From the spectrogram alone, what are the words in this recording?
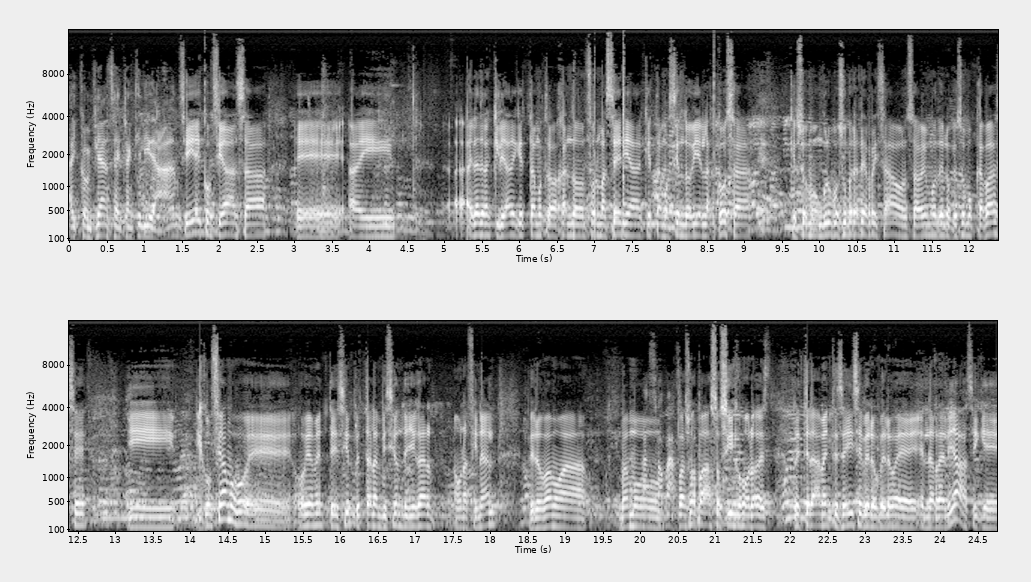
Hay confianza, hay tranquilidad. Sí, hay confianza, eh, hay, hay la tranquilidad de que estamos trabajando en forma seria, que estamos haciendo bien las cosas, que somos un grupo súper aterrizado, sabemos de lo que somos capaces y, y confiamos. eh, obviamente siempre está la ambición de llegar a una final, pero vamos a vamos paso a paso, sí, como lo es- reiteradamente se dice, pero pero es la realidad, así que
